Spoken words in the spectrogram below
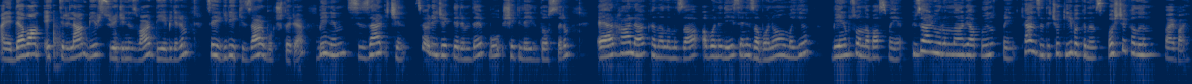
hani devam ettirilen bir süreciniz var diyebilirim. Sevgili ikizler burçları. Benim sizler için söyleyeceklerim de bu şekildeydi dostlarım. Eğer hala kanalımıza abone değilseniz abone olmayı, beğeni butonuna basmayı, güzel yorumlar yapmayı unutmayın. Kendinize de çok iyi bakınız. Hoşçakalın. Bay bay.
